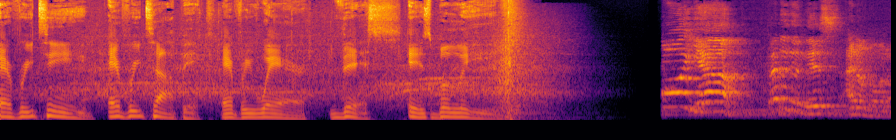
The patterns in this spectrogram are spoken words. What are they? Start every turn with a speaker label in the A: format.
A: Every team, every topic, everywhere. This is Believe.
B: Oh yeah, better than this. I don't know what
